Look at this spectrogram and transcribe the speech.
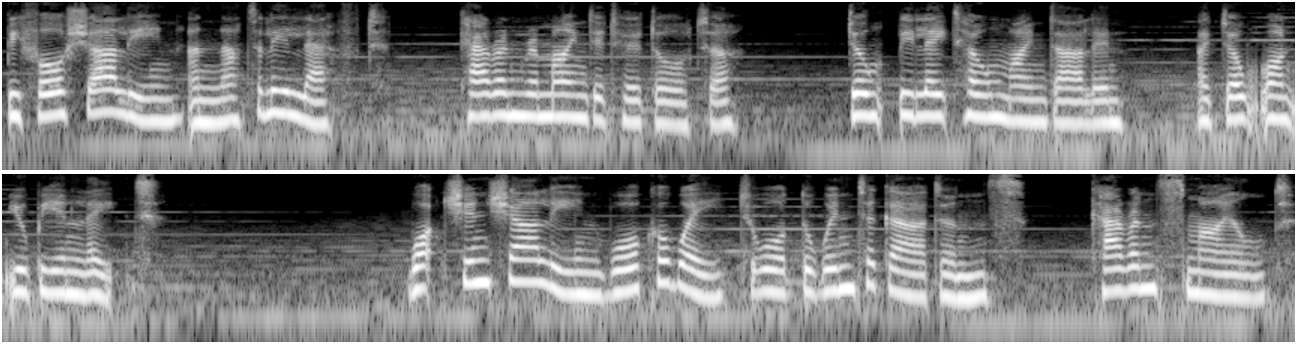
Before Charlene and Natalie left, Karen reminded her daughter don't be late home, mine darling. I don't want you being late. Watching Charlene walk away toward the winter gardens, Karen smiled,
